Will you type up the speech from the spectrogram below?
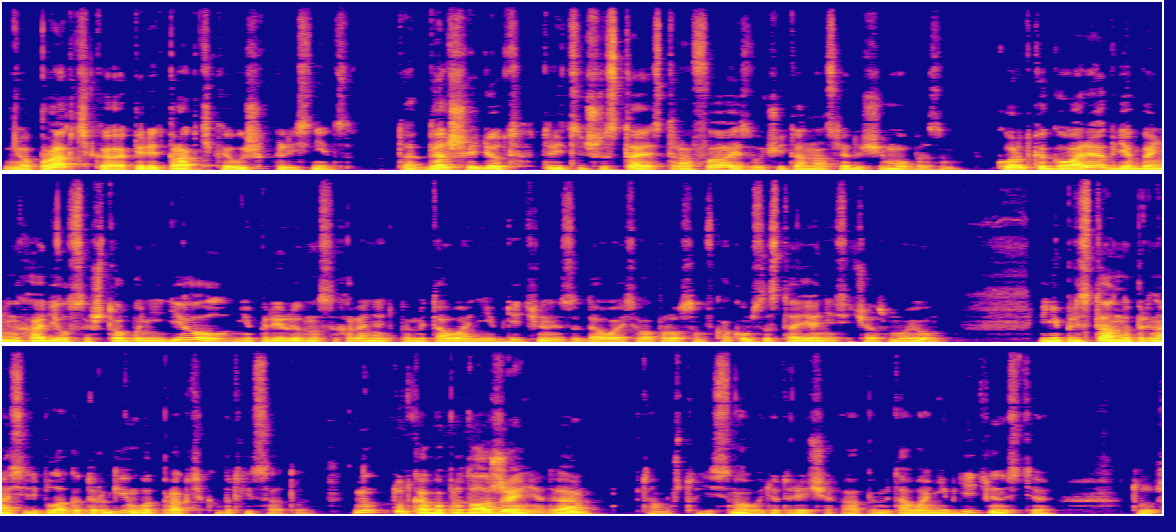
э, практика перед практикой высших колесниц. Так, дальше идет 36-я строфа, и звучит она следующим образом. Коротко говоря, где бы я ни находился, что бы ни делал, непрерывно сохранять пометование и бдительность, задаваясь вопросом, в каком состоянии сейчас мой ум, и непрестанно приносить благо другим, вот практика Бодхисаттвы. Ну, тут как бы продолжение, да, потому что здесь снова идет речь о пометовании бдительности. Тут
